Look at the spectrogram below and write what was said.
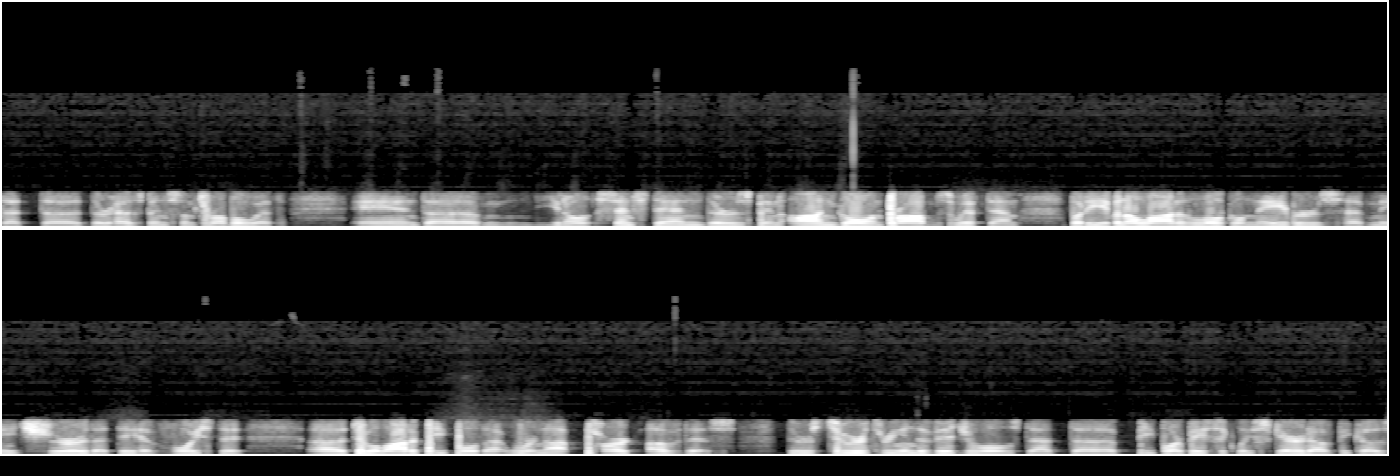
that uh, there has been some trouble with, and um, you know, since then there's been ongoing problems with them. But even a lot of the local neighbors have made sure that they have voiced it uh, to a lot of people that were not part of this. There's two or three individuals that uh, people are basically scared of because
